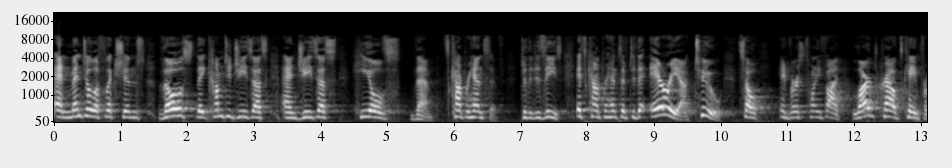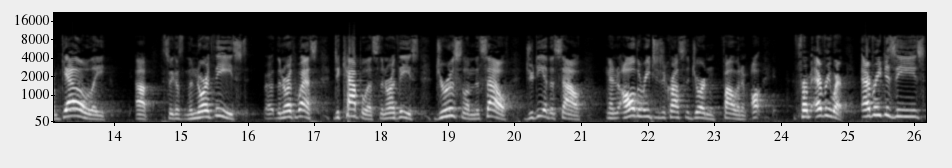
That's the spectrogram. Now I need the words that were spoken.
and mental afflictions, those, they come to Jesus and Jesus heals them. It's comprehensive to the disease. It's comprehensive to the area too. So in verse 25, large crowds came from Galilee, uh, so he goes, the northeast, uh, the northwest, Decapolis, the northeast, Jerusalem, the south, Judea, the south, and all the regions across the Jordan followed him. All, from everywhere. Every disease,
